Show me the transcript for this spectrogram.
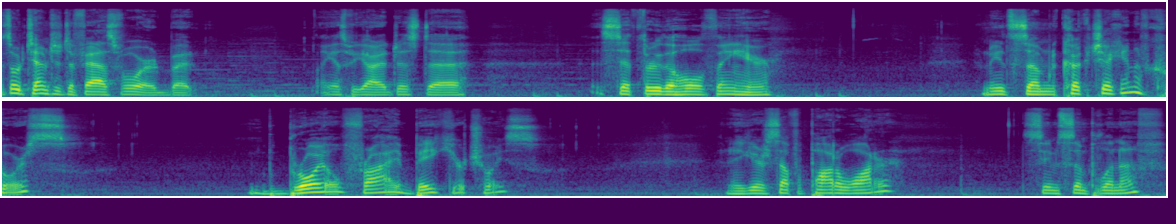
so tempted to fast forward, but I guess we gotta just uh, sit through the whole thing here. Need some cooked chicken, of course. Broil, fry, bake, your choice. And you get yourself a pot of water. Seems simple enough.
